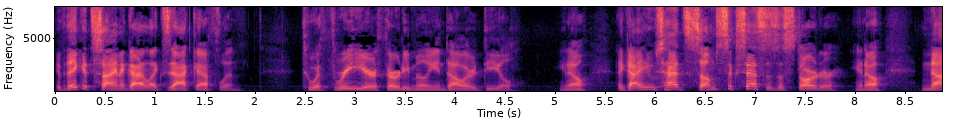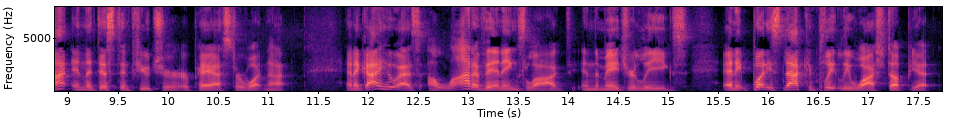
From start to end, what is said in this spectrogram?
If they could sign a guy like Zach Eflin to a three year, $30 million deal, you know, a guy who's had some success as a starter, you know, not in the distant future or past or whatnot, and a guy who has a lot of innings logged in the major leagues and he, but he's not completely washed up yet,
